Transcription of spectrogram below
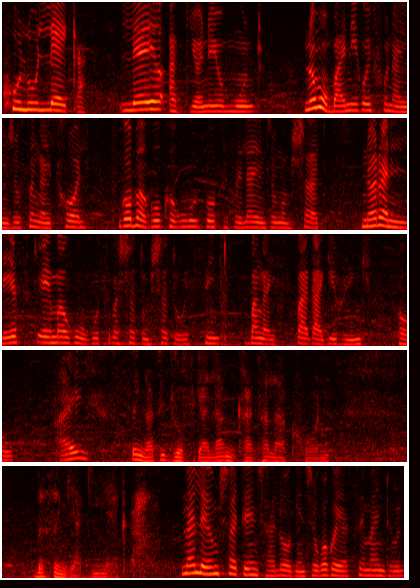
Khululeka. Leyo akuyona yomuntu. Noma ubani koyifunayo nje usengayithola ngoba kukho ukuyibophezelayo njengomshado. Nora le scam ukuwukuthi bashada umshado wesintu bangayifaka ke ring. Hawu. hayi sengathi kuzofika la ngikhathala khona bese ngiyakiyeka Naleyo mshado enjalo ke nje kwakho yasemandulo.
